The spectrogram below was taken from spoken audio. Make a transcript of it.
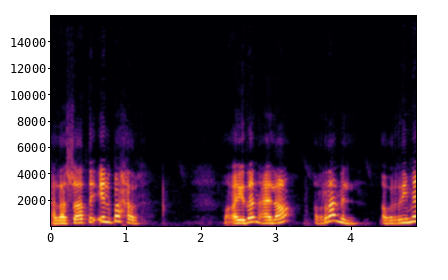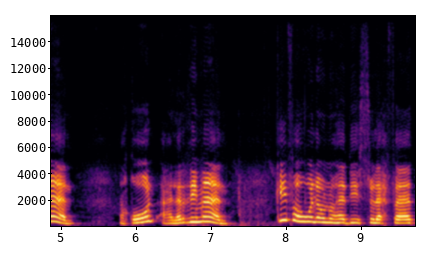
على شاطئ البحر. وأيضا على الرمل أو الرمال. نقول على الرمال. كيف هو لون هذه السلحفاة؟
